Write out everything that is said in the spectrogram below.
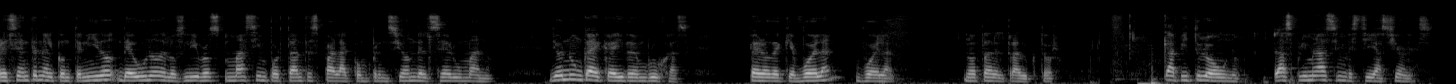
presenten el contenido de uno de los libros más importantes para la comprensión del ser humano. Yo nunca he creído en brujas, pero de que vuelan, vuelan. Nota del traductor. Capítulo 1. Las primeras investigaciones.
